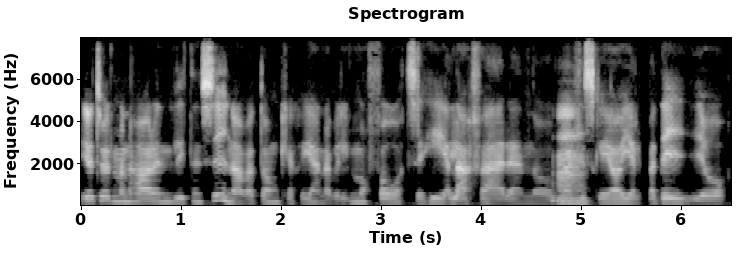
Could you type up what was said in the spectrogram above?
jag tror att man har en liten syn av att de kanske gärna vill moffa åt sig hela affären och Mm. varför ska jag hjälpa dig och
